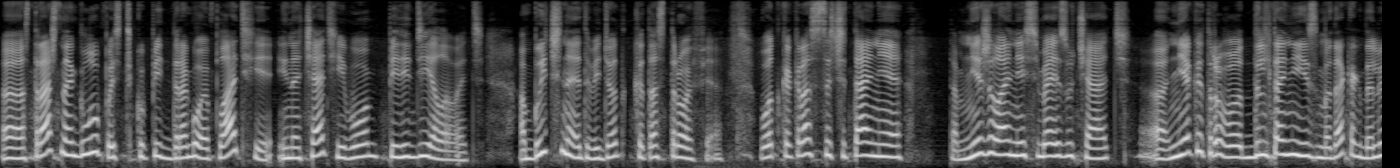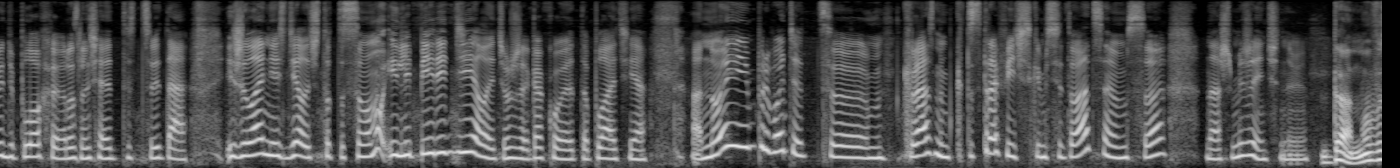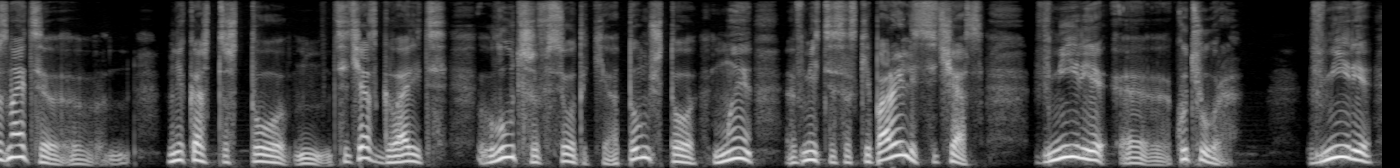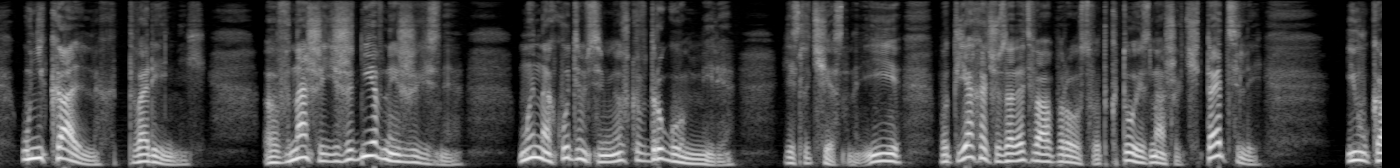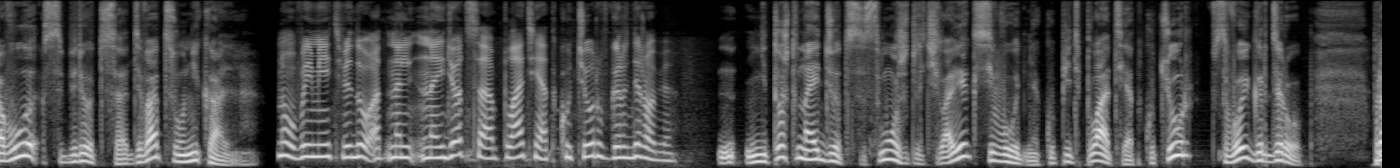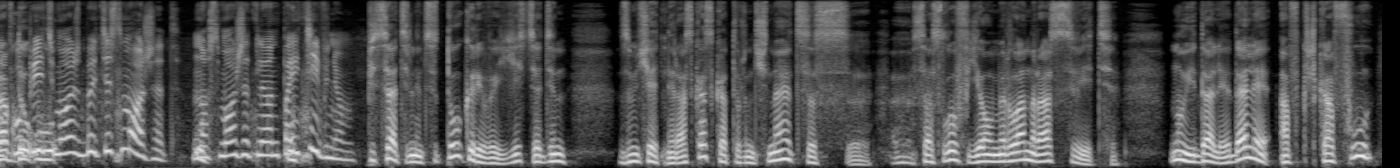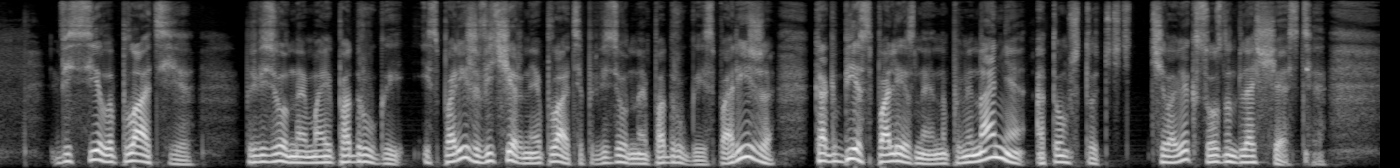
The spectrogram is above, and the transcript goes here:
э, страшная глупость купить дорогое платье и начать его переделывать. Обычно это ведет к катастрофе. Вот как раз сочетание там нежелание себя изучать, э, некоторого дальтонизма, да, когда люди плохо различают цвета, и желание сделать что-то самому или переделать уже какое-то платье, оно и приводит э, к разным катастрофическим ситуациям с нашими женщинами. Да, но вы знаете, э, мне кажется, что сейчас говорить лучше все-таки о том, что мы вместе со Скипарелли сейчас в мире э, кутюра, в мире уникальных творений, в нашей ежедневной жизни мы находимся немножко в другом мире, если честно. И вот я хочу задать вопрос, вот кто из наших читателей и у кого соберется одеваться уникально? Ну, вы имеете в виду, от- на- найдется платье от кутюр в гардеробе? Не то, что найдется, сможет ли человек сегодня купить платье от кутюр в свой гардероб. Правда, ну, купить, у может быть, и сможет, но сможет ли он пойти в нем? писательницы Токаревой есть один замечательный рассказ, который начинается с, э, со слов «Я умерла на рассвете». Ну и далее, далее. А в шкафу висело платье, привезенное моей подругой из Парижа, вечернее платье, привезенное подругой из Парижа, как бесполезное напоминание о том, что человек создан для счастья.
